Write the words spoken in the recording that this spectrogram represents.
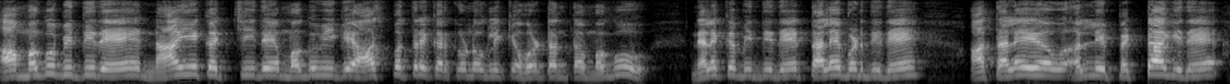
ಆ ಮಗು ಬಿದ್ದಿದೆ. ನಾಯಿ ಕಚ್ಚಿದೆ. ಮಗುವಿಗೆ ಆಸ್ಪತ್ರೆ ಕರ್ಕೊಂಡು ಹೋಗ್ಲಿಕ್ಕೆ ಹೊರಟಂಥ ಮಗು ನೆಲಕ್ಕೆ ಬಿದ್ದಿದೆ. ತಲೆ ಬಡ್ದಿದೆ. ಆ ತಲೆಯ ಅಲ್ಲಿ ಪೆಟ್ಟಾಗಿದೆ.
